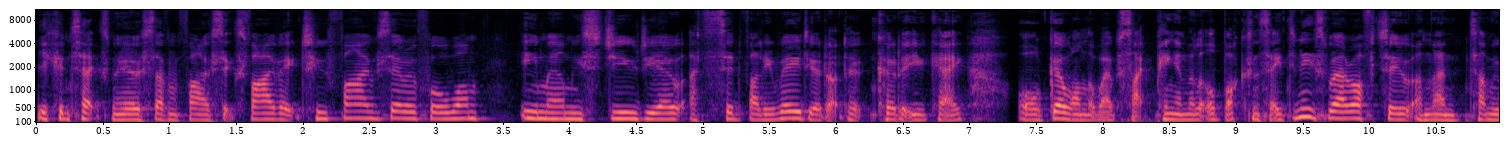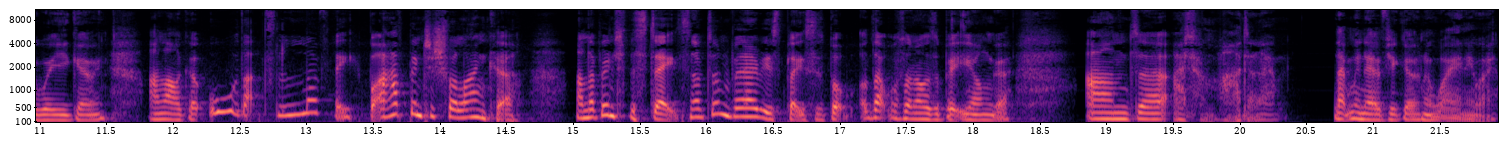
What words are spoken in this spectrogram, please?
You can text me 07565825041 email me studio at sidvalleyradio.co.uk or go on the website, ping in the little box and say, Denise, we're off to, and then tell me where you're going. And I'll go, oh, that's lovely. But I have been to Sri Lanka and I've been to the States and I've done various places, but that was when I was a bit younger. And uh, I, don't, I don't know. Let me know if you're going away anyway.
